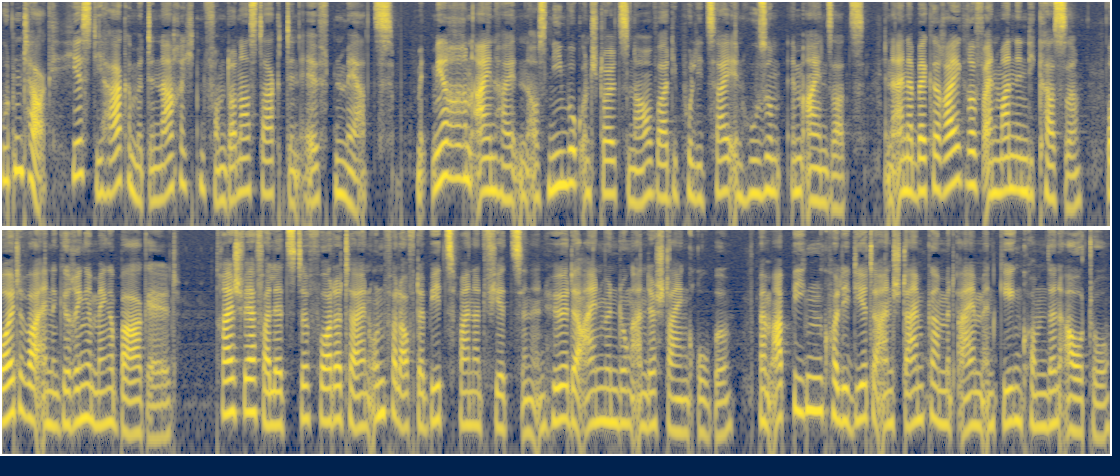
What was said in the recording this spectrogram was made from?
Guten Tag, hier ist die Hake mit den Nachrichten vom Donnerstag, den 11. März. Mit mehreren Einheiten aus Nienburg und Stolzenau war die Polizei in Husum im Einsatz. In einer Bäckerei griff ein Mann in die Kasse. Beute war eine geringe Menge Bargeld. Drei Schwerverletzte forderte ein Unfall auf der B214 in Höhe der Einmündung an der Steingrube. Beim Abbiegen kollidierte ein Steimker mit einem entgegenkommenden Auto.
